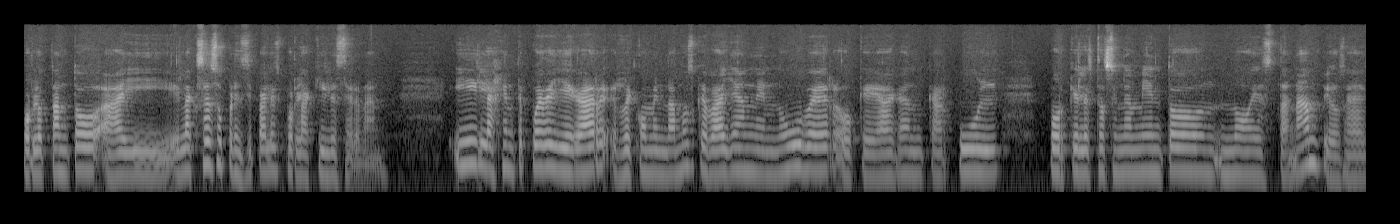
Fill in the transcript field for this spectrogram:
por lo tanto hay, el acceso principal es por la Aquiles Cerdán. Y la gente puede llegar, recomendamos que vayan en Uber o que hagan carpool, porque el estacionamiento no es tan amplio, o sea,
